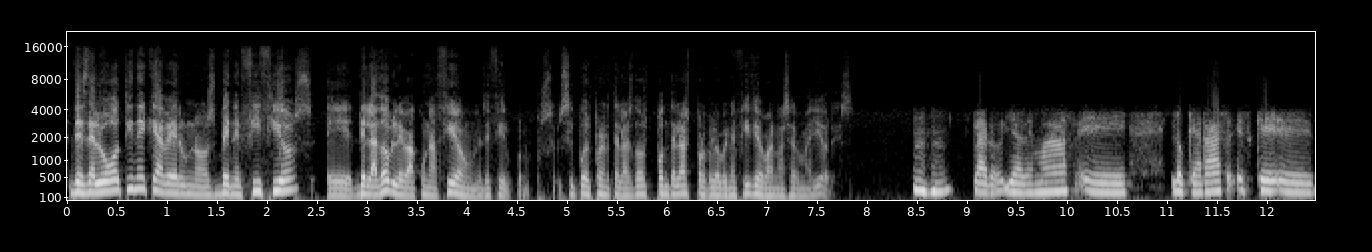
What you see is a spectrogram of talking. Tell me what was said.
desde luego tiene que haber unos beneficios eh, de la doble vacunación. Es decir, bueno, pues si puedes ponerte las dos, póntelas porque los beneficios van a ser mayores. Claro, y además eh, lo que harás es que eh,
